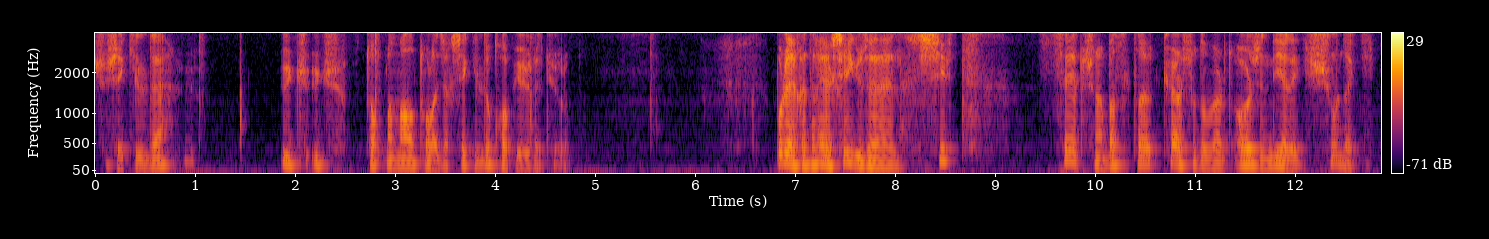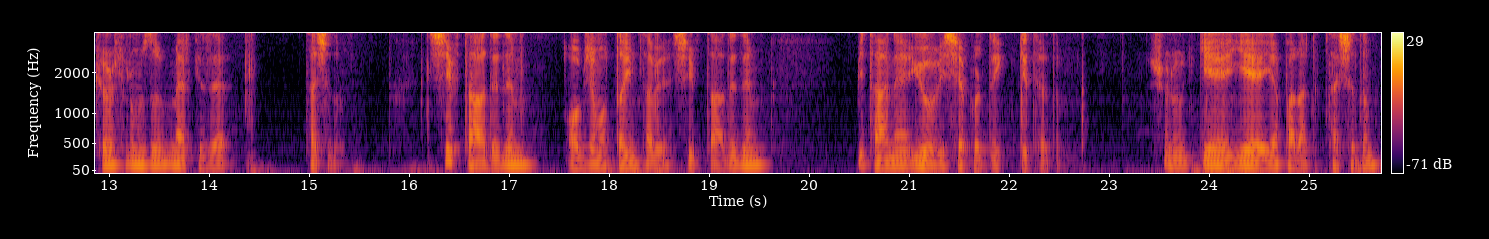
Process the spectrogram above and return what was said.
şu şekilde 3 3 toplam 6 olacak şekilde kopya üretiyorum. Buraya kadar her şey güzel. Shift S tuşuna basılarak Cursor to Word Origin diyerek şuradaki cursor'umuzu merkeze taşıdım. Shift A dedim. Obje moddayım tabi. Shift A dedim. Bir tane UV Shepherd getirdim. Şunu G, Y yaparak taşıdım.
